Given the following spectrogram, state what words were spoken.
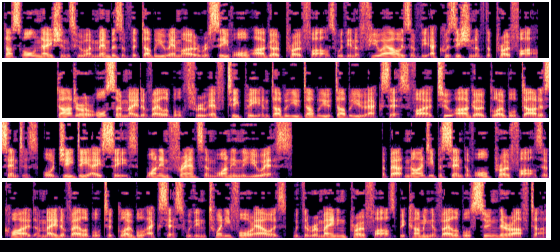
Thus all nations who are members of the WMO receive all Argo profiles within a few hours of the acquisition of the profile. Data are also made available through FTP and WWW access via two Argo Global Data Centers or GDACs, one in France and one in the US. About 90% of all profiles acquired are made available to global access within 24 hours, with the remaining profiles becoming available soon thereafter.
